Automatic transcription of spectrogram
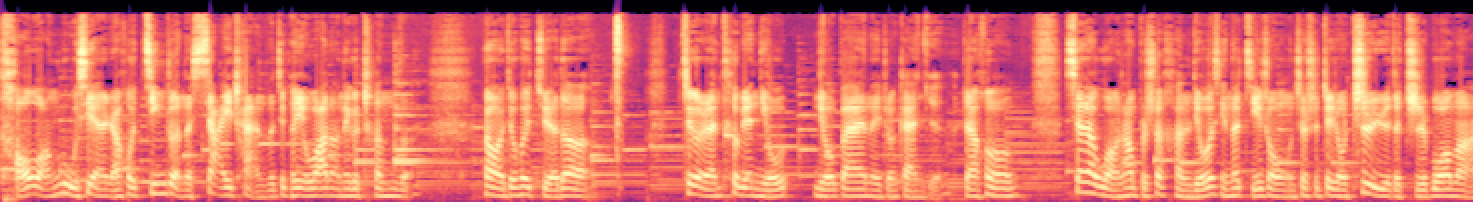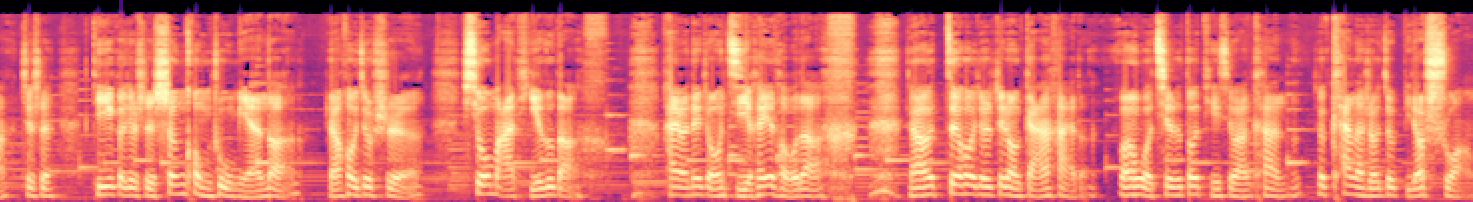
逃亡路线，然后精准的下一铲子就可以挖到那个蛏子。让我就会觉得这个人特别牛牛掰那种感觉。然后现在网上不是很流行的几种就是这种治愈的直播嘛？就是第一个就是声控助眠的。然后就是修马蹄子的，还有那种挤黑头的，然后最后就是这种赶海的。我，我其实都挺喜欢看的，就看的时候就比较爽。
